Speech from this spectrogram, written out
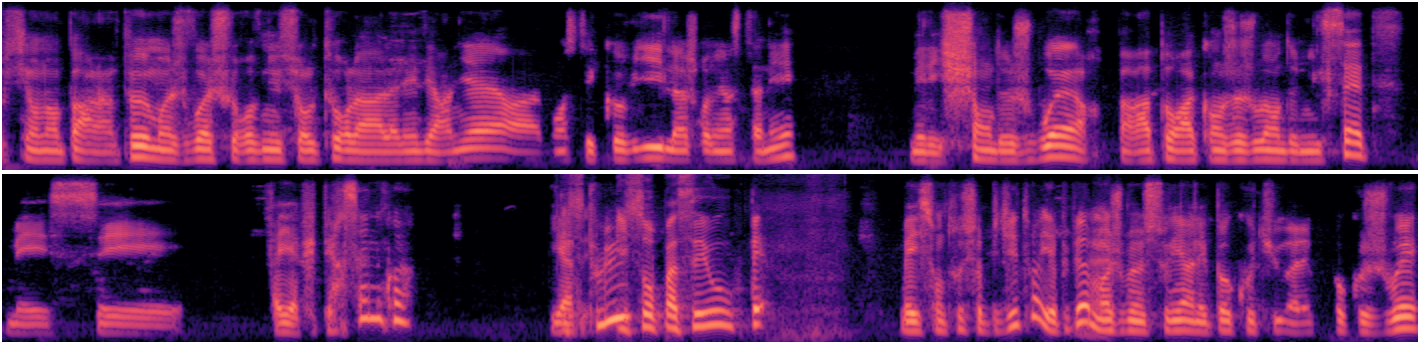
si on en parle un peu, moi, je vois, je suis revenu sur le tour l'année dernière. Bon, c'était Covid, là, je reviens cette année. Mais les champs de joueurs par rapport à quand je jouais en 2007, mais c'est, enfin, il y a plus personne, quoi. Il y a plus. Ils sont passés où? Mais ils sont tous sur le PG Tour. Il y a plus personne. Moi, je me souviens à l'époque où tu, à l'époque où je jouais,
